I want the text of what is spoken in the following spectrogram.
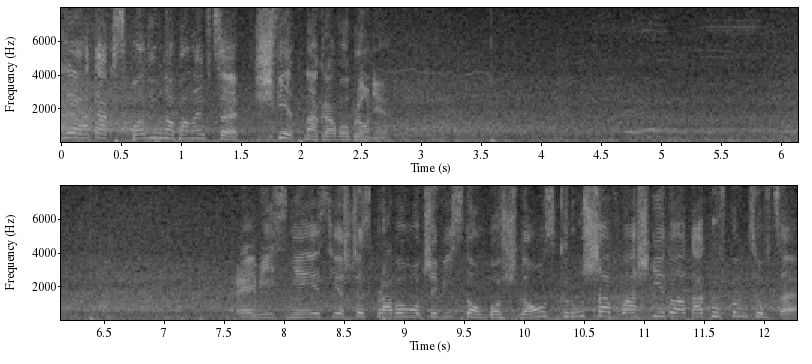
Ale atak spalił na panewce. Świetna gra w obronie. Remis nie jest jeszcze sprawą oczywistą, bo Śląsk rusza właśnie do ataku w końcówce.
